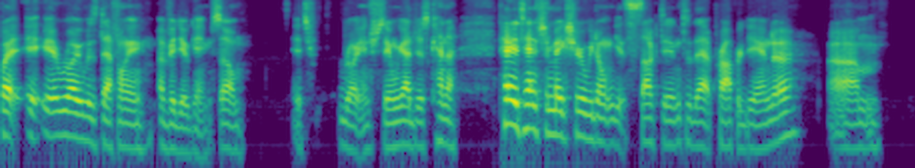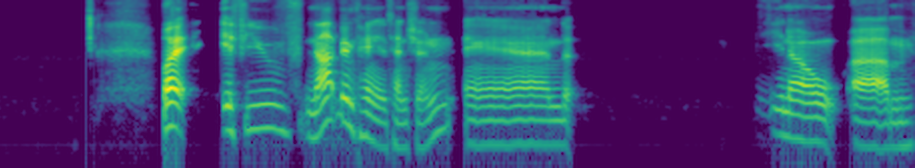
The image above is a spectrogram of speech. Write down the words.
but it, it really was definitely a video game. So it's really interesting. We got to just kind of pay attention, make sure we don't get sucked into that propaganda. Um, but if you've not been paying attention and you know um,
